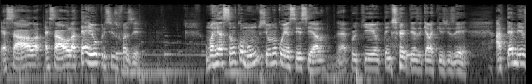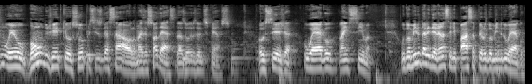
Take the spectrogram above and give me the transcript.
essa aula, essa aula até eu preciso fazer". Uma reação comum se eu não conhecesse ela, né? Porque eu tenho certeza que ela quis dizer até mesmo eu, bom do jeito que eu sou, preciso dessa aula, mas é só dessa, das outras eu dispenso. Ou seja, o ego lá em cima. O domínio da liderança ele passa pelo domínio do ego.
